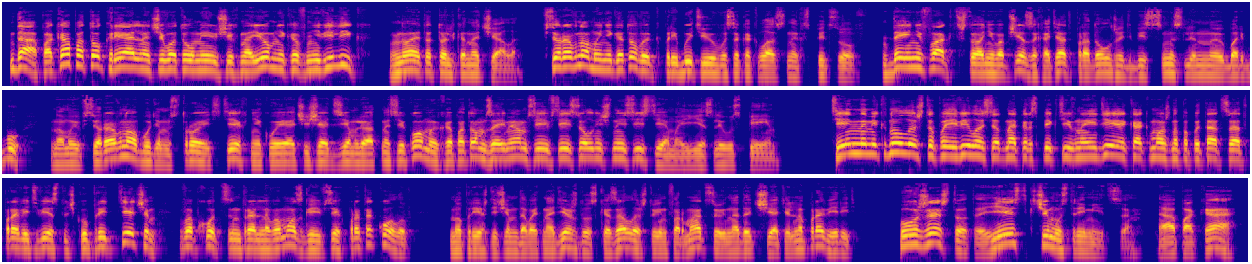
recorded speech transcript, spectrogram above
Да, пока поток реально чего-то умеющих наемников невелик, но это только начало. Все равно мы не готовы к прибытию высококлассных спецов. Да и не факт, что они вообще захотят продолжить бессмысленную борьбу, но мы все равно будем строить технику и очищать Землю от насекомых, а потом займемся и всей Солнечной системой, если успеем. Тень намекнула, что появилась одна перспективная идея, как можно попытаться отправить весточку предтечам в обход центрального мозга и всех протоколов, но прежде чем давать надежду, сказала, что информацию надо тщательно проверить. Уже что-то, есть к чему стремиться. А пока...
